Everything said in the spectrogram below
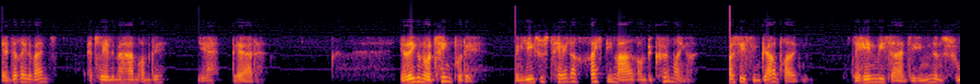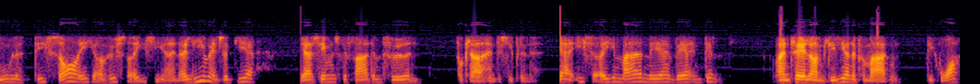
Er det relevant at tale med ham om det? Ja, det er det. Jeg ved ikke, om du har tænkt på det, men Jesus taler rigtig meget om bekymringer, også i sin bjergprædiken. Det henviser han til himlens fugle. De sår ikke og høster ikke, siger han. Og alligevel så giver jeres himmelske far dem føden, forklarede han disciplene. Er I så ikke meget mere værd end dem? Og han taler om liljerne på marken. De gror,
